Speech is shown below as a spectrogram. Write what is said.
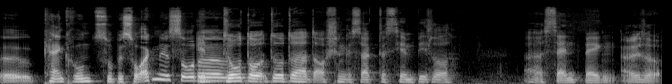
äh, kein Grund zu Besorgnis oder? Ja, Dodo, Dodo hat auch schon gesagt, dass sie ein bisschen äh, Sandbagen, also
